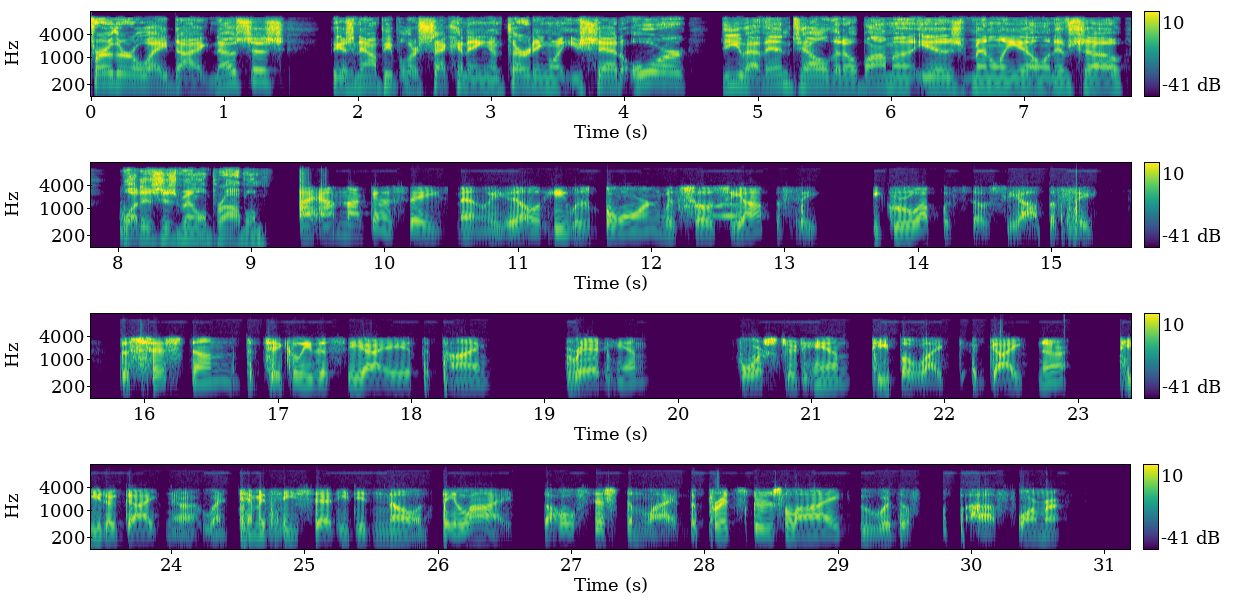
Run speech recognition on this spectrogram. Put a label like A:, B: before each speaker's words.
A: further away diagnosis? Because now people are seconding and thirding what you said. Or do you have intel that Obama is mentally ill? And if so, what is his mental problem?
B: I, I'm not going to say he's mentally ill. He was born with sociopathy. He grew up with sociopathy. The system, particularly the CIA at the time, bred him, fostered him. People like Geithner, Peter Geithner, when Timothy said he didn't know, they lied. The whole system lied. The Pritzkers lied, who were the uh, former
